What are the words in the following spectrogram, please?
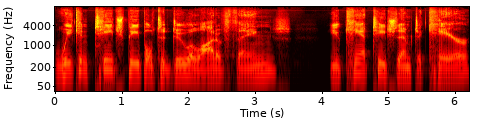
We can teach people to do a lot of things. You can't teach them to care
